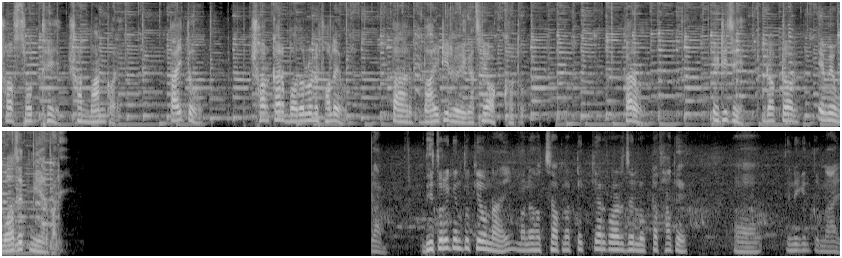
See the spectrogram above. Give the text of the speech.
সশ্রদ্ধে সম্মান করে। তাই তো সরকার বদলনের ফলেও তার বাড়িটি রয়ে গেছে অক্ষত। কারণ এটি যে ডক্টর এম এ ওয়াজেদ মিয়ার বাড়ি। ভিতরে কিন্তু কেউ নাই মানে হচ্ছে আপনার টেক কেয়ার করার যে লোকটা থাকে তিনি কিন্তু নাই।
